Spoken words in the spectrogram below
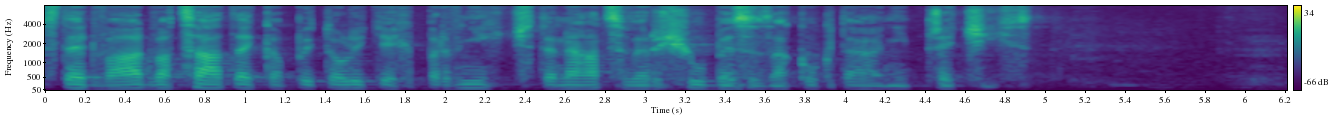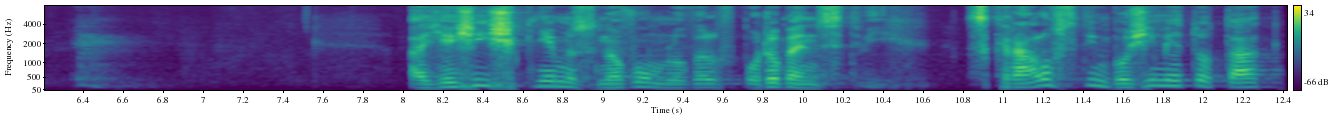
z té 22. kapitoly těch prvních 14 veršů bez zakoktání přečíst. A Ježíš k ním znovu mluvil v podobenstvích. S královstvím božím je to tak,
